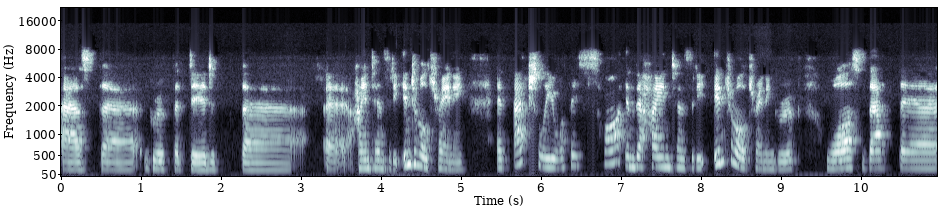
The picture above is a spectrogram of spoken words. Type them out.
as the group that did the uh, high intensity interval training. And actually, what they saw in the high intensity interval training group was that the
